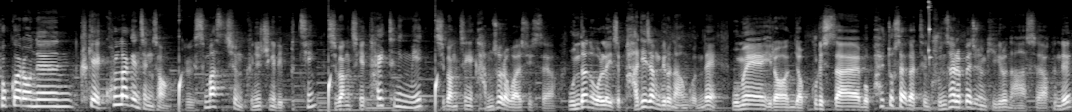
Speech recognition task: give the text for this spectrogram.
효과로는 크게 콜라겐 생성, 그리고 스마스층, 근육층의 리프팅, 지방층의 타이트닝 및 지방층의 감소라고 할 수 있어요. 온다는 원래 이제 바디 장비로 나온 건데 몸에 이런 옆구리살, 뭐 팔뚝살 같은 군살을 빼주는 기계로 나왔어요. 근데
